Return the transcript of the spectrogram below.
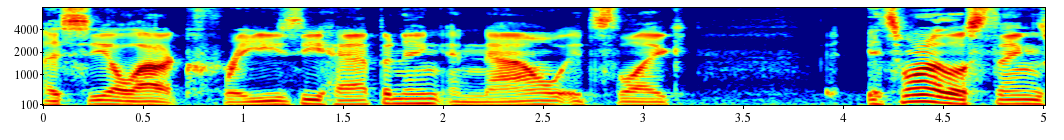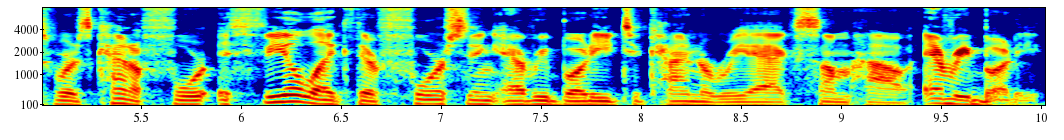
I see a lot of crazy happening, and now it's like, it's one of those things where it's kind of for it feel like they're forcing everybody to kind of react somehow everybody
